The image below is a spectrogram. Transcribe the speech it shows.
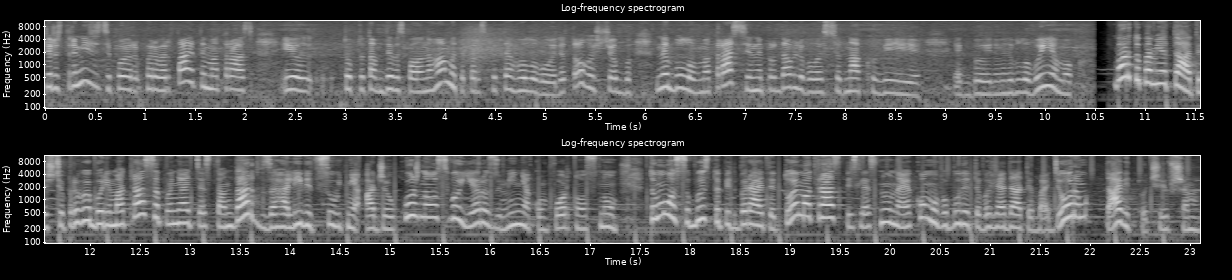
Через три місяці пер- перевертаєте матрас, і тобто там, де ви спали ногами, тепер спите головою для того, щоб не було в матрасі, не продавлювалися однакові, якби не було виямок. Варто пам'ятати, що при виборі матраса поняття стандарт взагалі відсутнє, адже у кожного своє розуміння комфортного сну. Тому особисто підбирайте той матрас, після сну на якому ви будете виглядати бадьорим та відпочившим.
